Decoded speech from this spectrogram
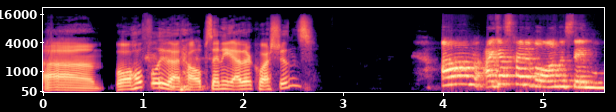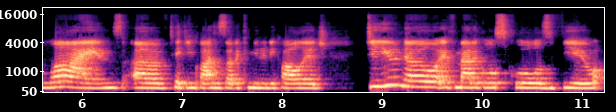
Um, well, hopefully that helps. Any other questions? Um, I guess kind of along the same lines of taking classes at a community college. Do you know if medical schools view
